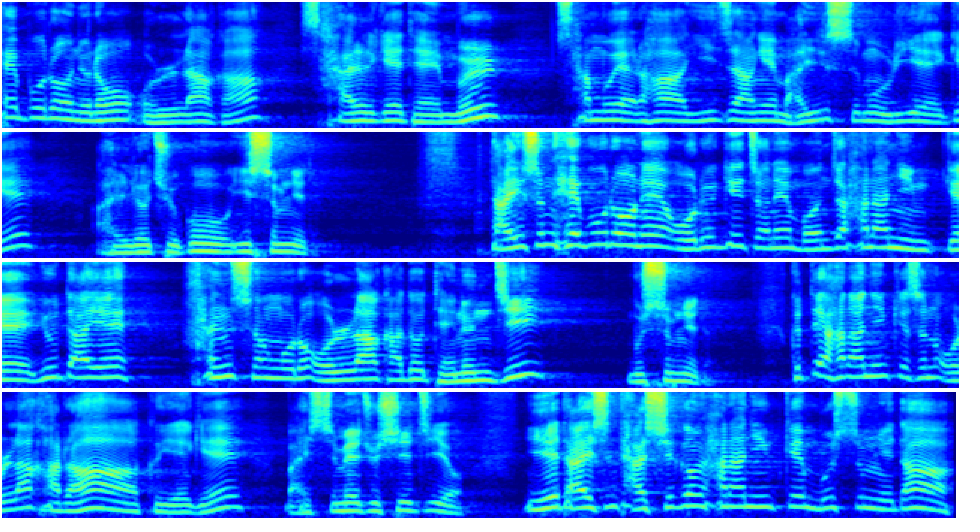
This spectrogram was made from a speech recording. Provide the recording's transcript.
헤브론으로 올라가 살게 됨을 사무엘하 2장의 말씀을 우리에게 알려주고 있습니다. 다윗은 헤브론에 오르기 전에 먼저 하나님께 유다의 한 성으로 올라가도 되는지 묻습니다. 그때 하나님께서는 올라가라 그에게 말씀해 주시지요. 이에 다윗은 다시금 하나님께 묻습니다.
